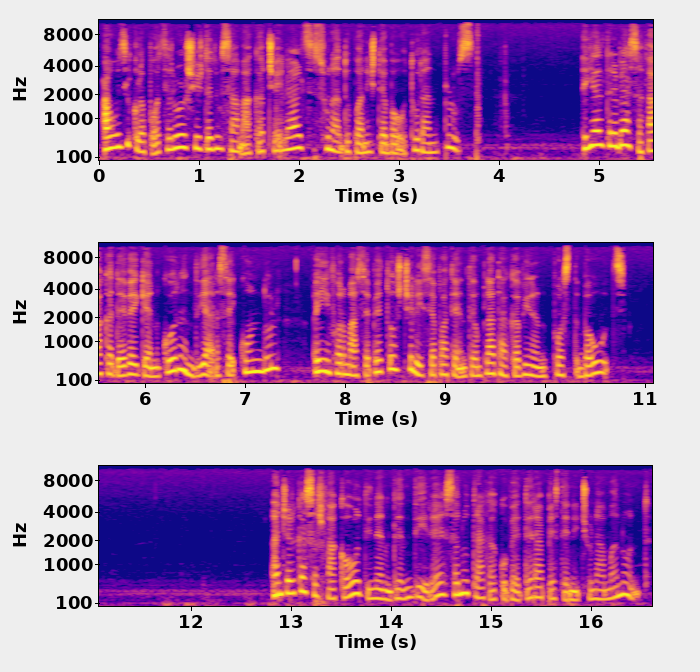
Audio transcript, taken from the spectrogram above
Auzi clopoțelul și își dădu seama că ceilalți sună după niște băutură în plus. El trebuia să facă de veghe în curând, iar secundul îi informase pe toți ce li se poate întâmpla dacă vin în post băuți. Încerca să-și facă ordine în gândire, să nu treacă cu vederea peste niciun amănunt,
